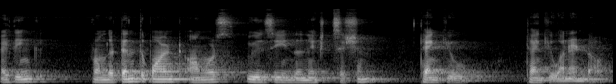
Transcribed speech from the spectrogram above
I think from the 10th point onwards we will see in the next session. Thank you. Thank you one and all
